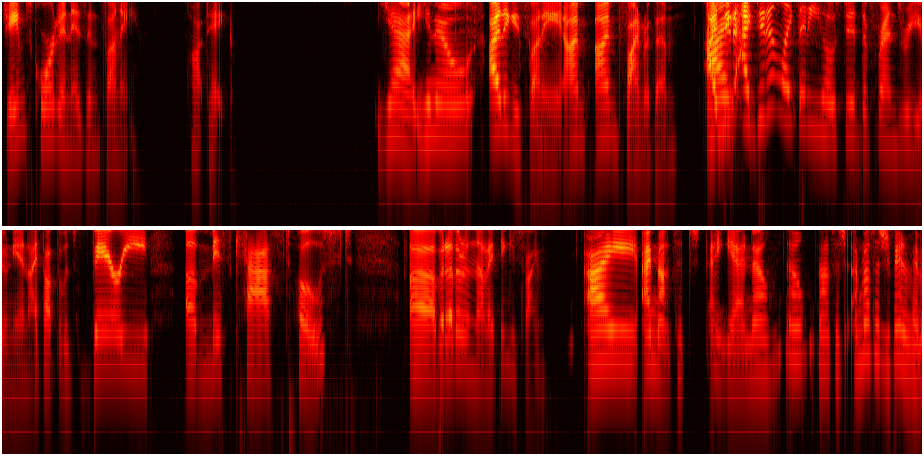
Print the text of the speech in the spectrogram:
James Corden isn't funny. Hot take. yeah. You know, I think he's funny. I'm I'm fine with him. I, I- did I didn't like that he hosted the Friends reunion. I thought that was very a miscast host. Uh, but other than that, I think he's fine. I I'm not such. Uh, yeah, no, no, not such. I'm not such a fan of him.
